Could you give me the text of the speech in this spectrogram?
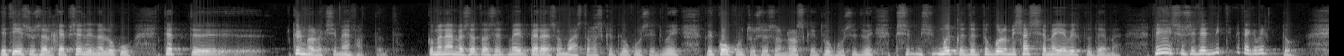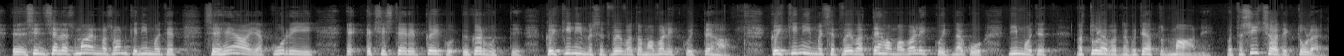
et Jeesusel käib selline lugu, tead, küll me oleksime ehmatanud kui me näeme sedasi, et meil peres on vahest raskeid lugusid või, või koguduses on raskeid lugusid või mis, mis mõtled, et no kuule, mis asja meie viltu teeme. no Jeesus ei teinud mitte midagi viltu. siin selles maailmas ongi niimoodi, et see hea ja kuri e-, eksisteerib kõigu, kõrvuti. kõik inimesed võivad oma valikuid teha. kõik inimesed võivad teha oma valikuid nagu niimoodi, et nad tulevad nagu teatud maani. vaata siit saadik tulen.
